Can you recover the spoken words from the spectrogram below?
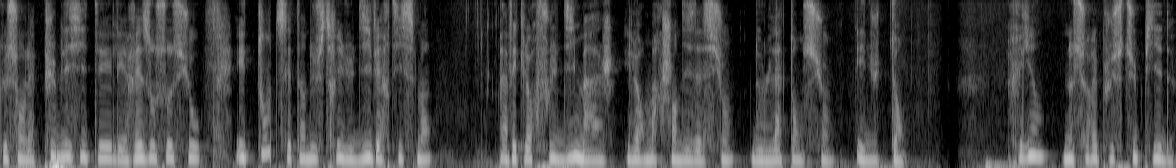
que sont la publicité, les réseaux sociaux et toute cette industrie du divertissement, avec leur flux d'images et leur marchandisation de l'attention et du temps. Rien ne serait plus stupide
